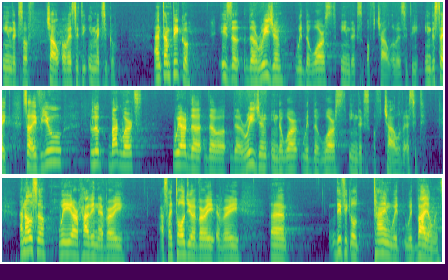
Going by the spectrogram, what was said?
index of child obesity in Mexico. And Tampico is the, the region with the worst index of child obesity in the state. So if you look backwards, we are the, the, the region in the world with the worst index of child obesity. And also, we are having a very, as I told you, a very, a very uh, difficult time with, with violence.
